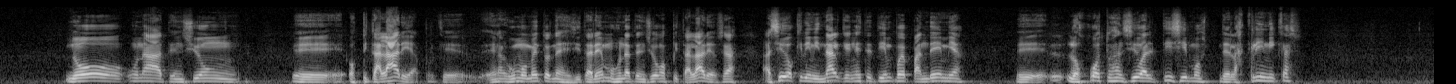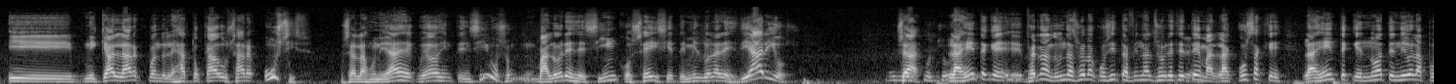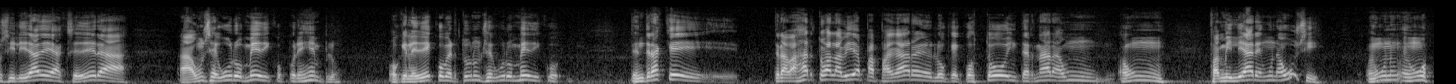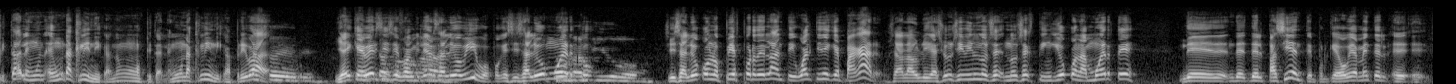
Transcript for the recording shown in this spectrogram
no una atención eh, hospitalaria, porque en algún momento necesitaremos una atención hospitalaria. O sea, ha sido criminal que en este tiempo de pandemia eh, los costos han sido altísimos de las clínicas y ni qué hablar cuando les ha tocado usar UCIs. O sea, las unidades de cuidados intensivos son valores de 5, 6, 7 mil dólares diarios. O sea, la gente que, eh, Fernando, una sola cosita final sobre este tema, la cosa que la gente que no ha tenido la posibilidad de acceder a, un seguro médico, por ejemplo, o que le dé cobertura un seguro médico, tendrá que eh, trabajar toda la vida para pagar eh, lo que costó internar a un, a un familiar en una UCI en un, en un hospital, en, en, una clínica, no en un hospital, en una clínica privada. y hay que ver si ese familiar salió vivo, porque si salió muerto, si salió con los pies por delante, igual tiene que pagar. O sea, la obligación civil no se, no se extinguió con la muerte del paciente, porque obviamente eh,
